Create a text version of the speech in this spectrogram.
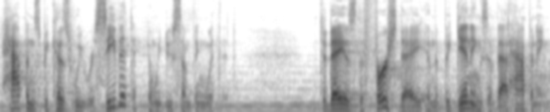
It happens because we receive it and we do something with it. Today is the first day and the beginnings of that happening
